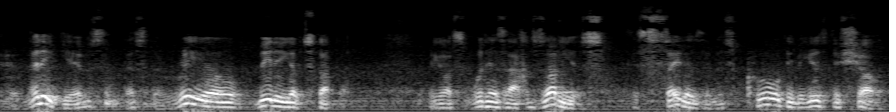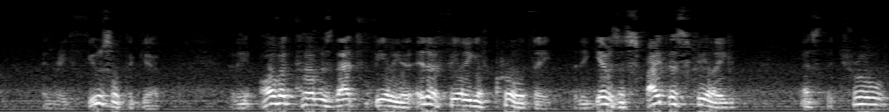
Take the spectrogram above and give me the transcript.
And then he gives, that's the real meaning of tzedakah. Because when his achzorius, his sadism, his cruelty begins to show, his refusal to give, and he overcomes that feeling, an inner feeling of cruelty, and he gives despite this feeling, that's the true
